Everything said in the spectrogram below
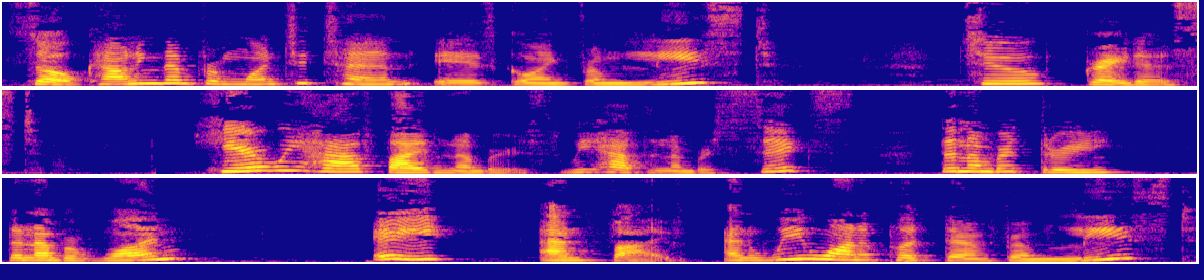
So counting them from 1 to 10 is going from least to greatest. Here we have five numbers. We have the number 6, the number 3, the number 1, 8, and 5. And we want to put them from least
